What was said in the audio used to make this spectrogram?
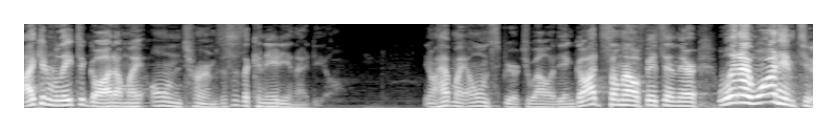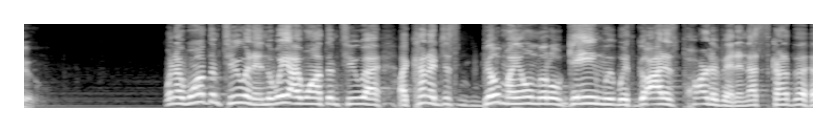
I can relate to God on my own terms. This is the Canadian ideal. you know, I have my own spirituality. And God somehow fits in there when I want Him to. When I want them to, and in the way I want them to, I, I kind of just build my own little game with, with, God as part of it. And that's kind of the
